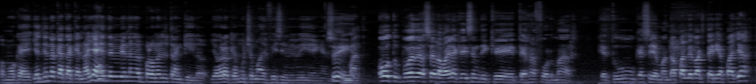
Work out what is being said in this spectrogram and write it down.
como que yo entiendo que hasta que no haya gente viviendo en el Polo Norte tranquilo, yo creo que es mucho más difícil vivir en, el, Sí. en. O tú puedes hacer la vaina que dicen de que terraformar. Que tú, qué sé yo, mandar par de bacterias para allá,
